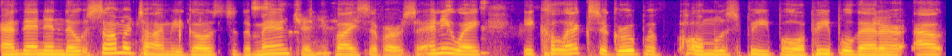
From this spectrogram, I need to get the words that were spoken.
And then in the summertime, he goes to the mansion, vice versa. Anyway, he collects a group of homeless people or people that are out,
